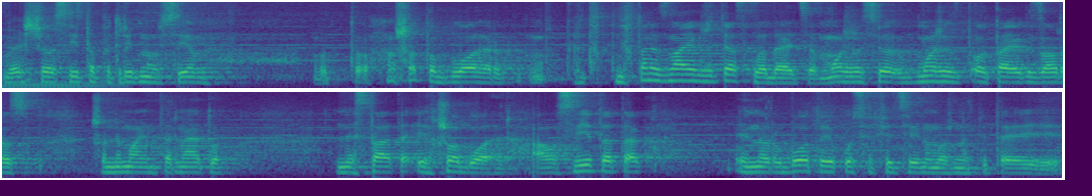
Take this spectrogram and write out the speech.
Вища освіта потрібна всім. От що то блогер? Ніхто не знає, як життя складається. Може, може отак, як зараз, що немає інтернету, не стати, якщо блогер. А освіта так, і на роботу якусь офіційно можна піти. І...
